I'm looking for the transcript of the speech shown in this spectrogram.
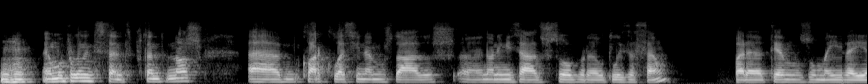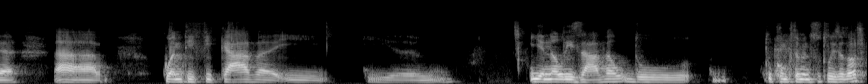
Uhum. É uma pergunta interessante. Portanto, nós, uh, claro, colecionamos dados uh, anonimizados sobre a utilização para termos uma ideia uh, quantificada e, e, um, e analisável do, do, comportamento dos utilizadores,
